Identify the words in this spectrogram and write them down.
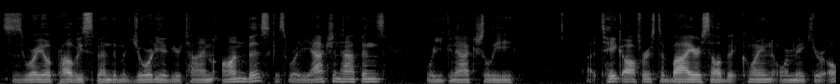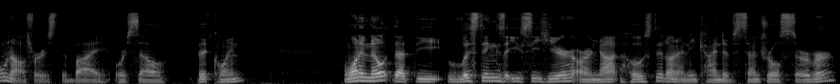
This is where you'll probably spend the majority of your time on Bisq. It's where the action happens, where you can actually uh, take offers to buy or sell Bitcoin or make your own offers to buy or sell Bitcoin. I want to note that the listings that you see here are not hosted on any kind of central server.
